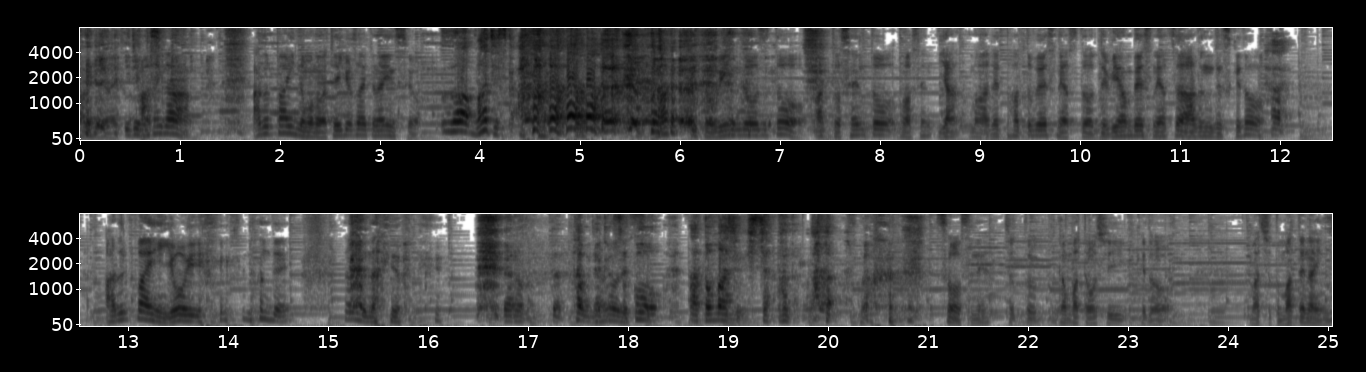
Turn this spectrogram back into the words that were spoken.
あるじゃないですか。あれが、アルパインのものが提供されてないんですよ。うわ、マジっすか？Mac と Windows と、あと戦闘、まあ、せんいや、まあ、レッドハットベースのやつとデビアンベースのやつはあるんですけど、はい。アルパイン用意、なんで、なんでないの？なるほど。だ多分なんかそこを後回しにしちゃったんだろうな。そうですね。ちょっと頑張ってほしいけど、まあちょっと待てないんで、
